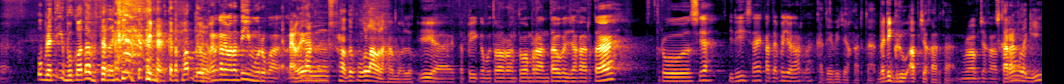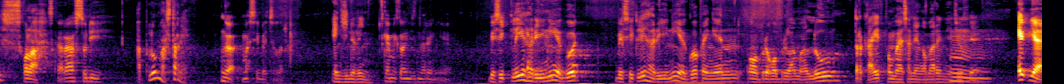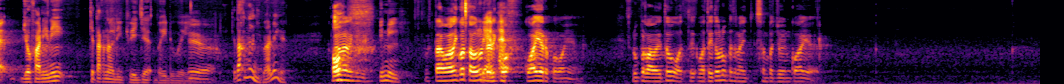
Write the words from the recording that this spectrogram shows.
Oh berarti ibu kota bentar lagi pindah ke tempat lu kan Kalimantan Timur, Pak. tapi kan satu pulau lah sama lu Iya, tapi kebetulan orang tua merantau ke Jakarta. Terus ya, jadi saya KTP Jakarta. KTP Jakarta berarti grew up Jakarta Grow up Jakarta. sekarang lagi sekolah Sekarang studi. apa lu master ya Enggak, masih bachelor. engineering Chemical engineering ya. basically hari ini ya gue basically hari ini ya gue pengen ngobrol-ngobrol sama lu terkait pembahasan yang kemarin ya Jov ya Hmm, eh ya Jovan ini kita kenal di gereja by the way Iya. kita kenal gimana ya Oh, oh ini pertama kali gue tau lu dari BMF. cho- choir pokoknya. Lu pertama itu waktu, waktu itu lu pernah sempat join choir.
